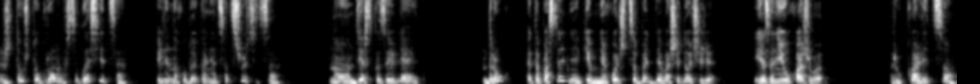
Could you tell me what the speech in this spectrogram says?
Жду, что Громов согласится или на худой конец отшутится. Но он дерзко заявляет. «Друг — это последнее, кем мне хочется быть для вашей дочери. Я за ней ухаживаю». Рука-лицо.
